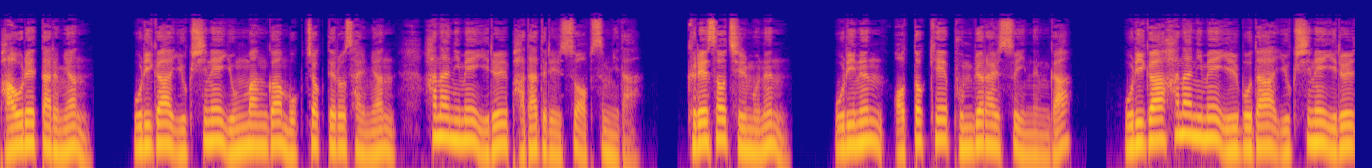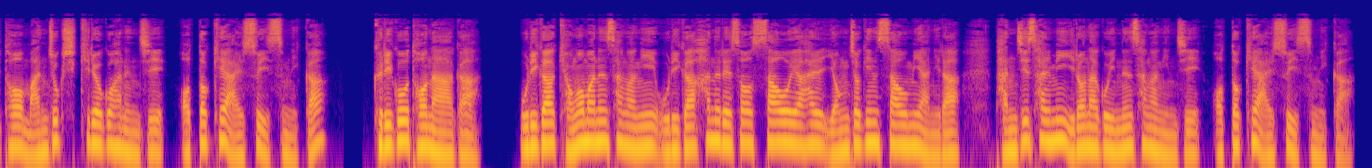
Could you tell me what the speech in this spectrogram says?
바울에 따르면 우리가 육신의 욕망과 목적대로 살면 하나님의 일을 받아들일 수 없습니다. 그래서 질문은 우리는 어떻게 분별할 수 있는가? 우리가 하나님의 일보다 육신의 일을 더 만족시키려고 하는지 어떻게 알 수 있습니까? 그리고 더 나아가 우리가 경험하는 상황이 우리가 하늘에서 싸워야 할 영적인 싸움이 아니라 단지 삶이 일어나고 있는 상황인지 어떻게 알 수 있습니까?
